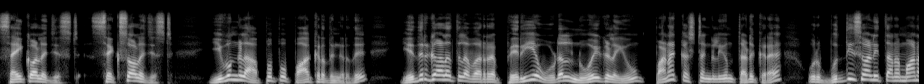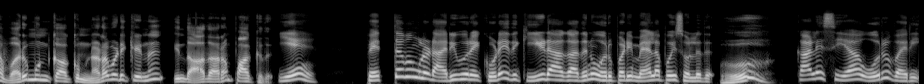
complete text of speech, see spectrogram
சைக்காலஜிஸ்ட் செக்ஸாலஜிஸ்ட் இவங்கள அப்பப்போ பார்க்கறதுங்கிறது எதிர்காலத்துல வர்ற பெரிய உடல் நோய்களையும் பண கஷ்டங்களையும் தடுக்கிற ஒரு புத்திசாலித்தனமான வருமுன் காக்கும் நடவடிக்கைன்னு இந்த ஆதாரம் பாக்குது. ஏன்? பெத்தவங்களோட அறிவுரை கூட இதுக்கு ஈடாகாதுன்னு ஒரு படி மேல போய் சொல்லுது. கடைசியா ஒரு வரி.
